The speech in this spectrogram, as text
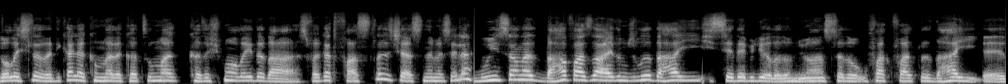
Dolayısıyla radikal akımlara katılma, karışma olayı da daha az. Fakat Faslılar içerisinde mesela bu insanlar daha fazla ayrımcılığı daha iyi hissedebiliyorlar. O nüansları, o ufak farkları daha iyi e,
